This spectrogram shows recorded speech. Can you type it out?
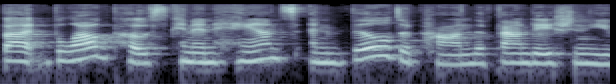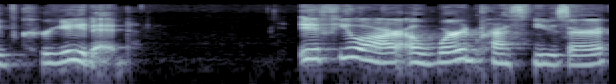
but blog posts can enhance and build upon the foundation you've created. If you are a WordPress user,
